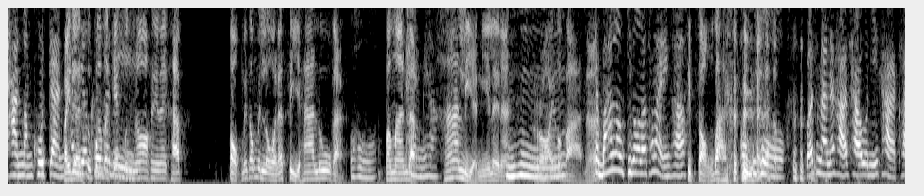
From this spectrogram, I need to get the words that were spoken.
ทานมังคุดกันไปเดินให้ยอะซูเปอร์มาร์เก็ตดีเมืองนอกนี่นะครับ ตกไม่ต้องเป็นโลนะสี่ห้าลูกอะ โอ้โห ประมาณแบบแพงไหมคะห้าเหรียญนี้เลยนะอื้อหือ ร้อยกว่าบาทนะแต่บ้านเรากิโลละเท่าไหร่เองคะ สิบสองบาทก็โอ้ซื้อโห แล้ว เพราะฉะนั้นนะคะ เช้าวันนี้ค่ะ ใคร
